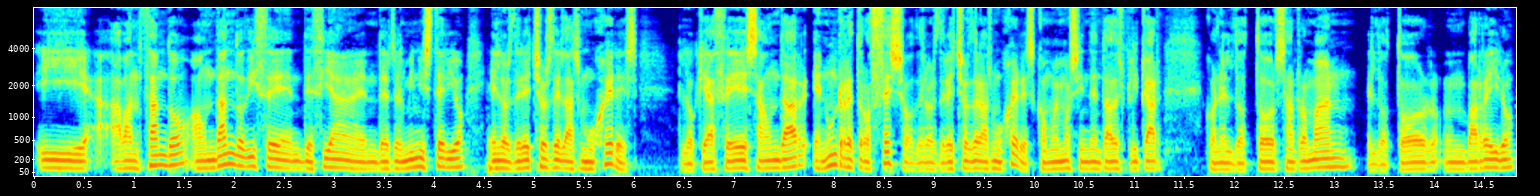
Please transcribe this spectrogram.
y avanzando, ahondando, dice, decían desde el Ministerio, en los derechos de las mujeres. Lo que hace es ahondar en un retroceso de los derechos de las mujeres, como hemos intentado explicar con el doctor San Román, el doctor Barreiro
